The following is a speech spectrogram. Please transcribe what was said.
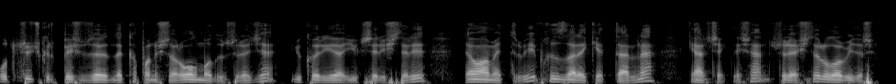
33.45 üzerinde kapanışlar olmadığı sürece yukarıya yükselişleri devam ettirmeyip hızlı hareketlerle gerçekleşen süreçler olabilir.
